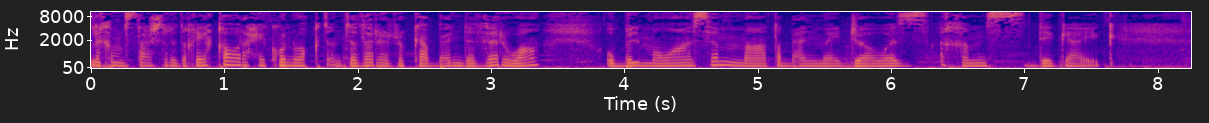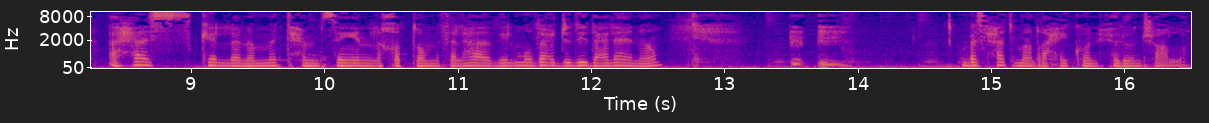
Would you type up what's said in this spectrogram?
ل 15 دقيقة وراح يكون وقت انتظار الركاب عند الذروة. وبالمواسم طبعا ما يتجاوز خمس دقائق أحس كلنا متحمسين لخطوة مثل هذه. الموضوع جديد علينا. بس حتما راح يكون حلو إن شاء الله.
